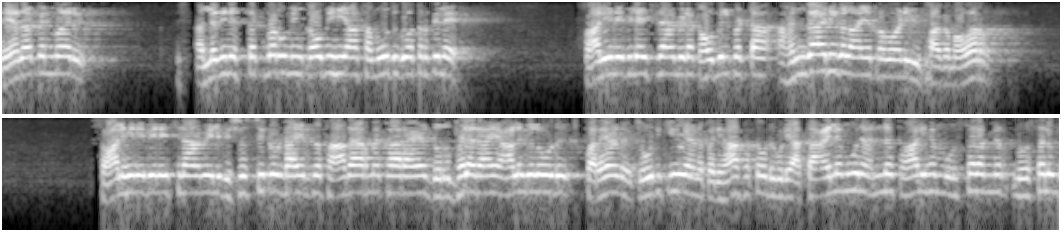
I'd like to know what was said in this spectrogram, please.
നേതാക്കന്മാര് അല്ലതിനെ സ്തക്ബറു മിൻ കൗമിഹി ആ സമൂത് ഗോത്രത്തിലെ സാലി നബി അലൈഹി ഇസ്ലാമിയുടെ കൗമിൽപ്പെട്ട അഹങ്കാരികളായ പ്രമാണി വിഭാഗം അവർ സാലിഹ് നബി അലൈഹി ഇസ്ലാമിൽ വിശ്വസിച്ചിട്ടുണ്ടായിരുന്ന സാധാരണക്കാരായ ദുർബലരായ ആളുകളോട് പറയാണ് ചോദിക്കുകയാണ് പരിഹാസത്തോടു കൂടി അത്താലമൂന അന്ന സാലിഹം മുർസലും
